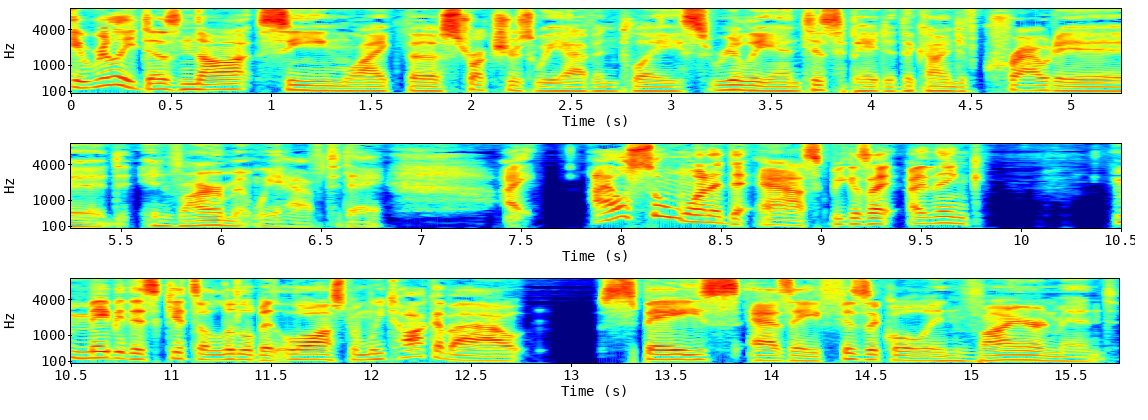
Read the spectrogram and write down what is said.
it really does not seem like the structures we have in place really anticipated the kind of crowded environment we have today. I, also wanted to ask because I, I think maybe this gets a little bit lost when we talk about space as a physical environment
